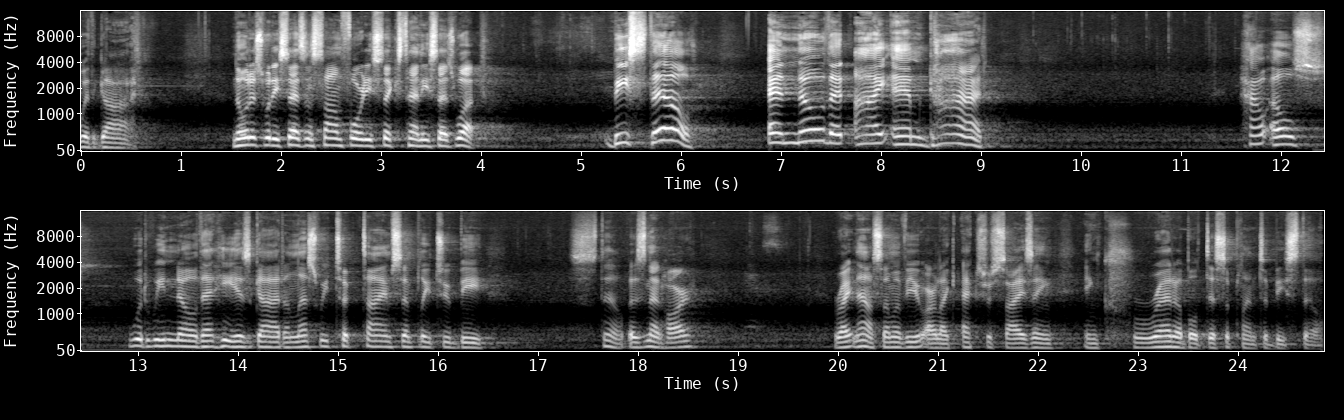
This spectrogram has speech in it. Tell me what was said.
with God. Notice what he says in Psalm 46 10. He says, What? Be still and know that I am God. How else would we know that He is God unless we took time simply to be still? But isn't that hard? Yes. Right now, some of you are like exercising incredible discipline to be still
